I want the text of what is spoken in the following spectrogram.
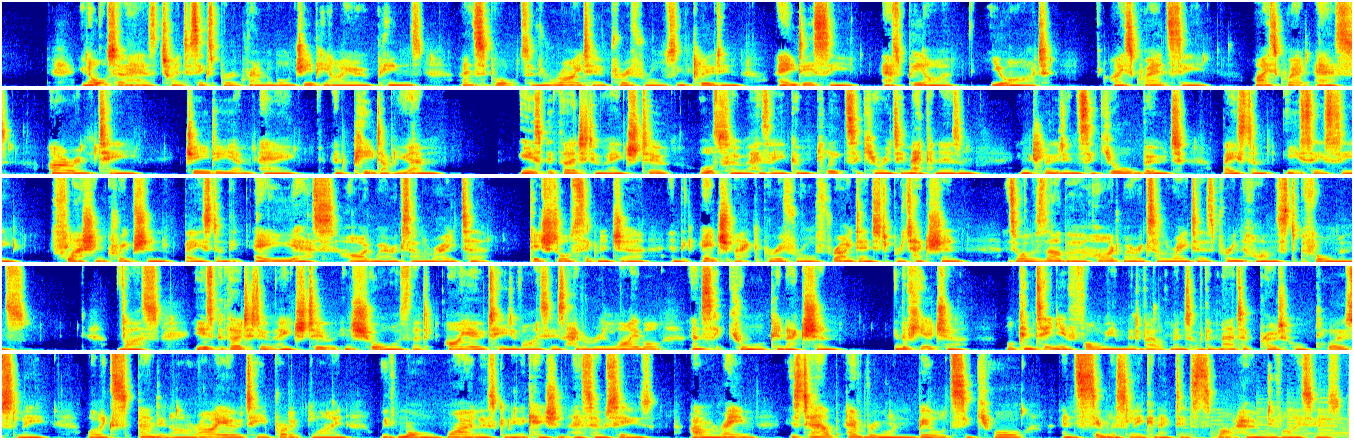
It also has 26 programmable GPIO pins and supports a variety of peripherals including ADC, SPI, UART, I2C, I2S, RMT, GDMA, and PWM. ESP32H2 also has a complete security mechanism, including secure boot based on ECC, flash encryption based on the AES hardware accelerator, digital signature, and the HMAC peripheral for identity protection, as well as other hardware accelerators for enhanced performance. Thus, ESP32H2 ensures that IoT devices have a reliable and secure connection. In the future, we'll continue following the development of the Matter protocol closely while expanding our IoT product line with more wireless communication SoCs. Our aim is to help everyone build secure and seamlessly connected smart home devices.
